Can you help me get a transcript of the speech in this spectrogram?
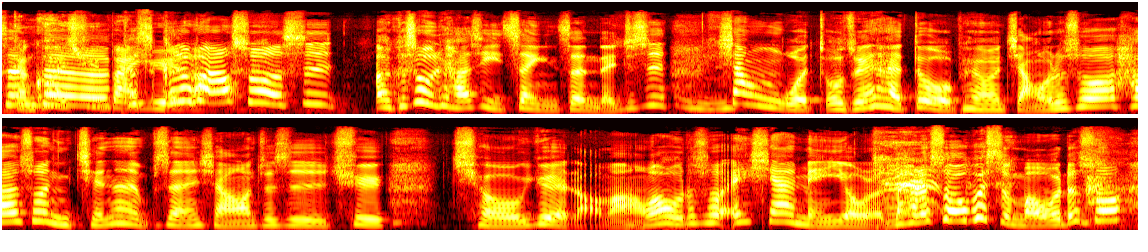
赶快去拜月可是我要说的是，呃，可是我觉得还是一阵一阵的，就是像我，我昨天还对我朋友讲，我就说，他就说你前阵子不是很想要就是去求月老嘛，然后我就说，哎、欸，现在没有了。然后他就说为什么？我就说。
